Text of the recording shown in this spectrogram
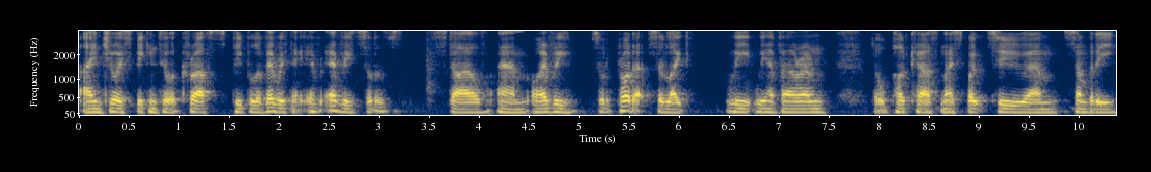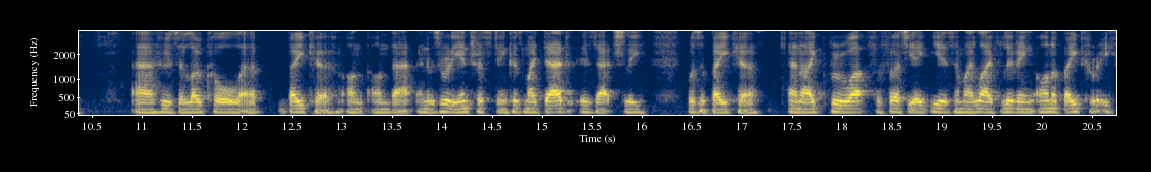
I enjoy speaking to a crafts people of everything, every, every sort of style um, or every sort of product. So like we we have our own little podcast, and I spoke to um, somebody. Uh, who's a local uh, baker on on that, and it was really interesting because my dad is actually was a baker, and I grew up for 38 years of my life living on a bakery,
